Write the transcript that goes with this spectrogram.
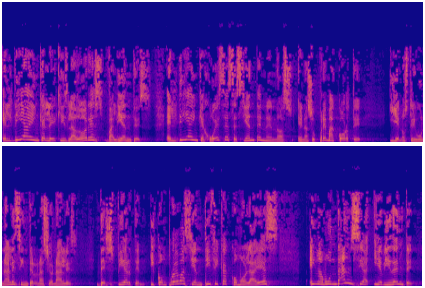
El día en que legisladores valientes, el día en que jueces se sienten en, la Suprema Corte y en los tribunales internacionales, despierten y con pruebas científicas como la es en abundancia y evidente,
